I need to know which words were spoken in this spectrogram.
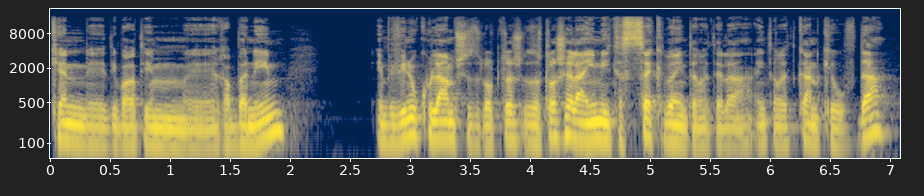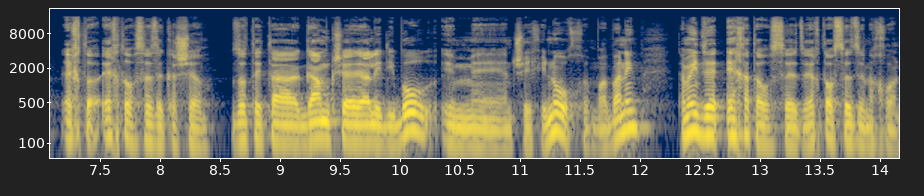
כן, אה, דיברתי עם אה, רבנים. הם הבינו כולם שזאת לא, לא שאלה האם להתעסק באינטרנט, אלא האינטרנט כאן כעובדה, איך, איך אתה עושה את זה כשר. זאת הייתה, גם כשהיה לי דיבור עם אה, אנשי חינוך, עם רבנים, תמיד זה איך אתה עושה את זה, איך אתה עושה את זה נכון.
